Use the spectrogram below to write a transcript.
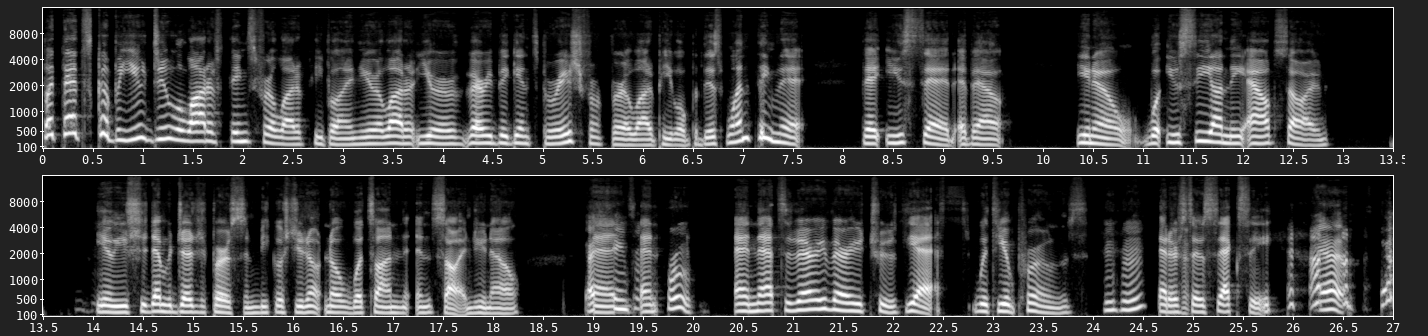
But that's good. But you do a lot of things for a lot of people, and you're a lot of you're a very big inspiration for, for a lot of people. But there's one thing that that you said about you know what you see on the outside. You know, you should never judge a person because you don't know what's on the inside. You know. That came and- from and- fruit. And that's very, very truth. Yes, with your prunes Mm-hmm. that are so sexy. Yeah.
